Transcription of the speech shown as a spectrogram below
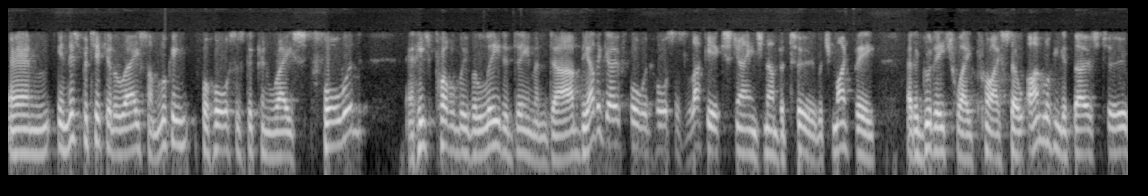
And in this particular race, I'm looking for horses that can race forward. And he's probably the leader, Demon Darb. The other go forward horse is Lucky Exchange number two, which might be at a good each way price. So I'm looking at those two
